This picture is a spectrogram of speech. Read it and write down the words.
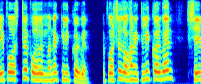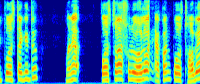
এই পোস্টে মানে ক্লিক করবেন। এই পোস্টে যখন ক্লিক করবেন, সেই পোস্টটা কিন্তু মানে পোস্ট হওয়া শুরু হলো, এখন পোস্ট হবে।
